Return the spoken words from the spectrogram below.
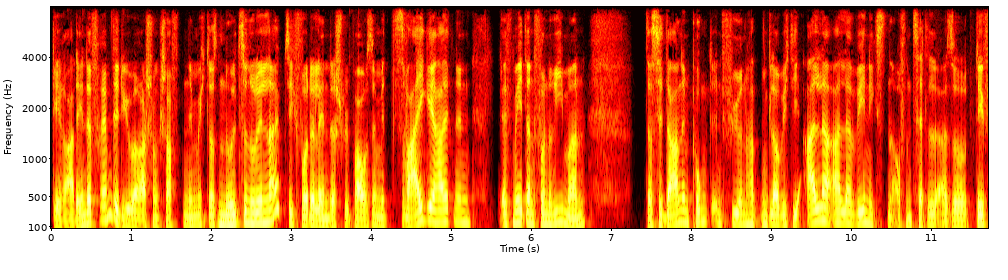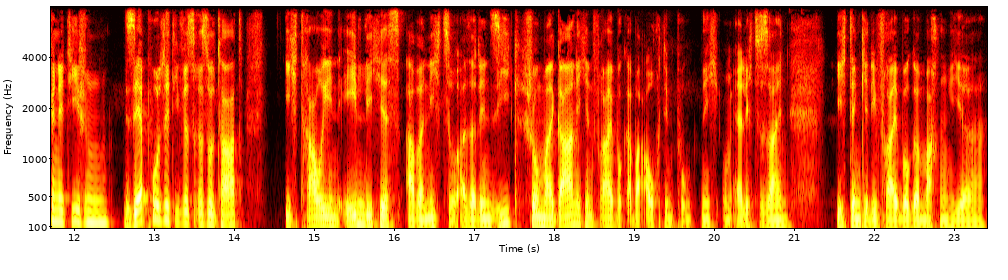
gerade in der Fremde die Überraschung schafften, nämlich das 0 zu 0 in Leipzig vor der Länderspielpause mit zwei gehaltenen Elfmetern von Riemann. Dass sie da einen Punkt entführen, hatten, glaube ich, die aller, allerwenigsten auf dem Zettel. Also definitiv ein sehr positives Resultat Ich traue ihnen ähnliches, aber nicht so. Also den Sieg schon mal gar nicht in Freiburg, aber auch den Punkt nicht, um ehrlich zu sein. Ich denke, die Freiburger machen hier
